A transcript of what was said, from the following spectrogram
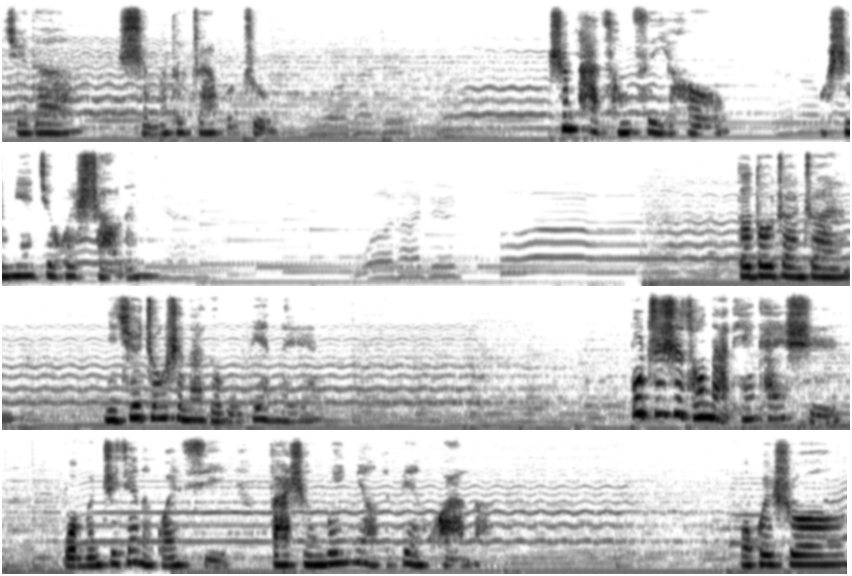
觉得什么都抓不住，生怕从此以后。我身边就会少了你，兜兜转转，你却终是那个不变的人。不知是从哪天开始，我们之间的关系发生微妙的变化了。我会说：“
